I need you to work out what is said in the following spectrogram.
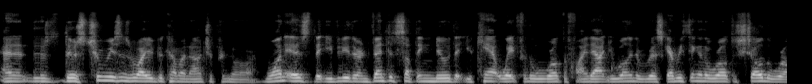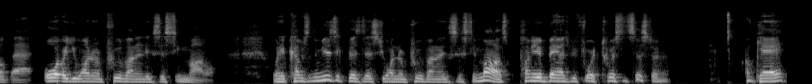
and there's there's two reasons why you become an entrepreneur. One is that you've either invented something new that you can't wait for the world to find out, and you're willing to risk everything in the world to show the world that, or you want to improve on an existing model. When it comes to the music business, you want to improve on existing model. There's plenty of bands before Twisted Sister. Okay,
